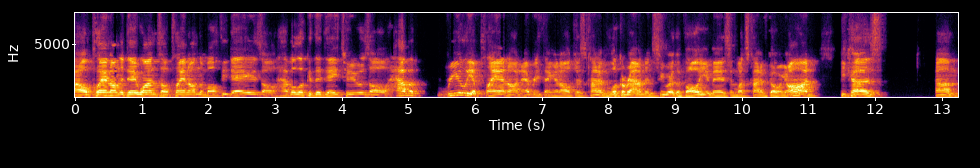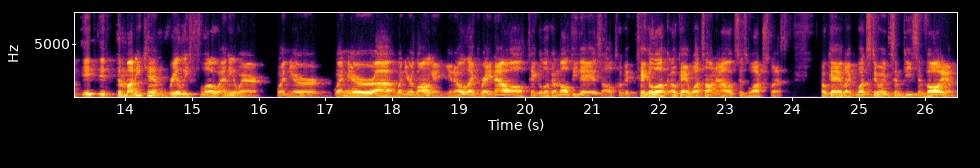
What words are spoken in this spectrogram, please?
I'll plan on the day ones. I'll plan on the multi days. I'll have a look at the day twos. I'll have a really a plan on everything, and I'll just kind of look around and see where the volume is and what's kind of going on because um, it, it the money can really flow anywhere when you're when Yeah. you're uh, when you're longing. You know, like right now, I'll take a look at multi days. I'll take take a look. Okay, what's on Alex's watch list? Okay, like what's doing some decent volume?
